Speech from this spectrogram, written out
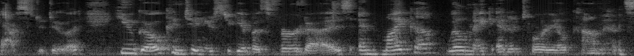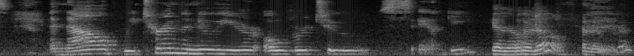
has to do it. Hugo continues to give us eyes, and Micah will make editorial comments. and now we turn the new year over to Sandy. Hello, hello. Hello.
